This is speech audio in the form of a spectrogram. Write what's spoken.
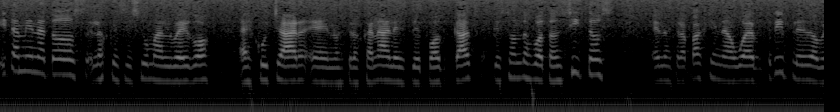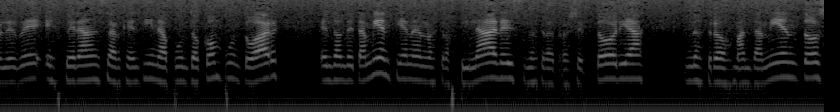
y también a todos los que se suman luego a escuchar nuestros canales de podcast, que son dos botoncitos en nuestra página web www.esperanzaargentina.com.ar, en donde también tienen nuestros pilares, nuestra trayectoria, nuestros mandamientos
